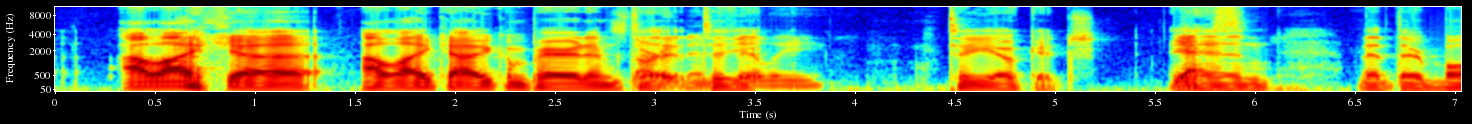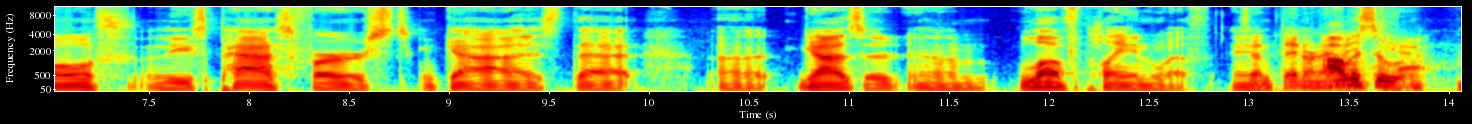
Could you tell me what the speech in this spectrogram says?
I like uh, I like how you compared him Started to in to, Philly. to Jokic, Yes. and that they're both these pass first guys that uh, guys that um, love playing with, and Except they don't have obviously. any cap.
